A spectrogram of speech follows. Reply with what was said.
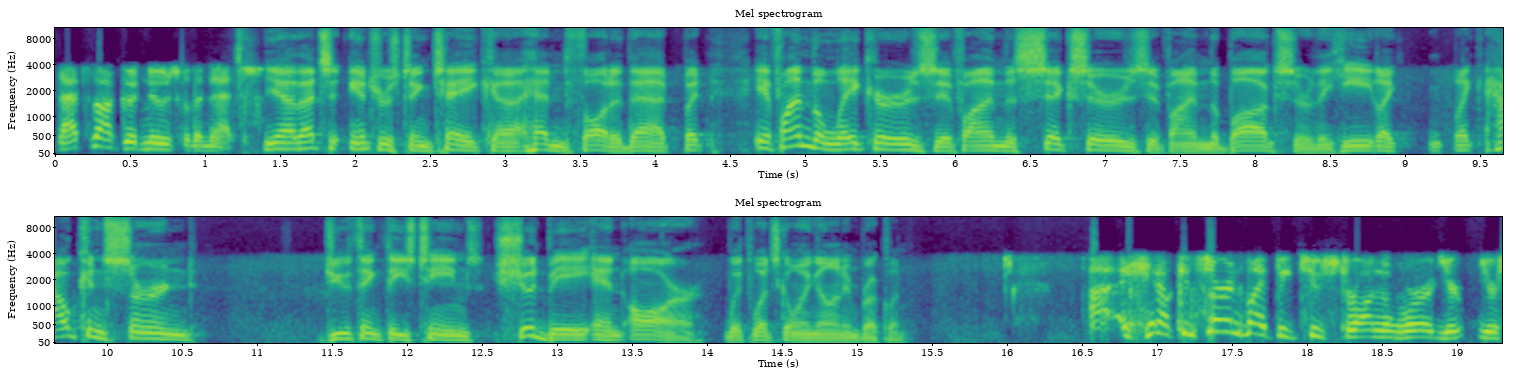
that's not good news for the Nets. Yeah, that's an interesting take. Uh, I hadn't thought of that. But if I'm the Lakers, if I'm the Sixers, if I'm the Bucks or the Heat, like like how concerned do you think these teams should be and are with what's going on in Brooklyn? Uh, you know, concerned might be too strong a word. You're you're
